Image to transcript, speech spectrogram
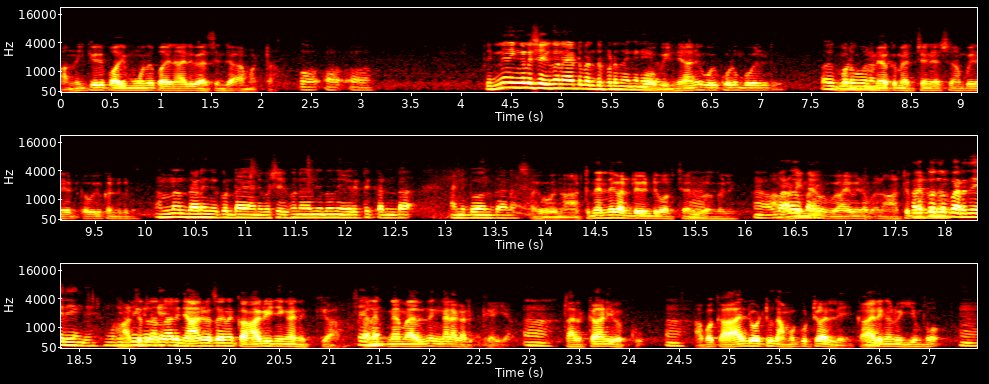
അന്ന് ഒരു പതിമൂന്ന് പതിനാല് വയസ്സിന്റെ ആ മട്ട. ഓ ഓ ഓ. പിന്നെ നിങ്ങൾ ഷെയ്ഖുനായിട്ട് ബന്ധപ്പെടുന്നത് എങ്ങനെയാണ്? പിന്നെ ഞാൻ കോഴിക്കോടും പോയിട്ടുണ്ട് അമ്മയൊക്കെ മരിച്ചതിന് ശേഷം ഞാൻ പോയി കണ്ടിട്ടുണ്ട്. അന്ന് എന്താണ് നിങ്ങൾക്ക് ഉണ്ടായ അനുഭവം? ഷെയ്ഖുനായിൽ നിന്ന് നേരിട്ട് കണ്ട അനുഭവം എന്താണ്? നാട്ടിൽ നിന്ന് തന്നെ കണ്ടുകൊണ്ട് കുറച്ച് അനുഭവങ്ങൾ നാട്ടിൽ നാട്ടിൽ നിന്ന് പറഞ്ഞാൽ ഞാനൊരു ദിവസം ഇങ്ങനെ കാലു ഇങ്ങനെ നിൽക്കുക ഇങ്ങനെ മലന്ന് ഇങ്ങനെ കിടക്കുക തൽക്കാണി വെക്കും. അപ്പൊ കാലിന്റെ തൊട്ട് നമുക്ക് കുട്ടികളല്ലേ കാലിങ്ങനെ വെയ്യുമ്പോൾ ഉം.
